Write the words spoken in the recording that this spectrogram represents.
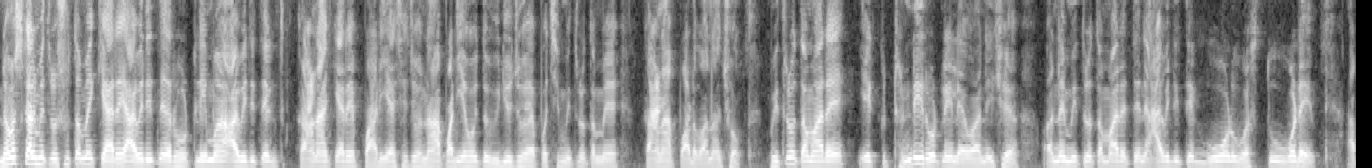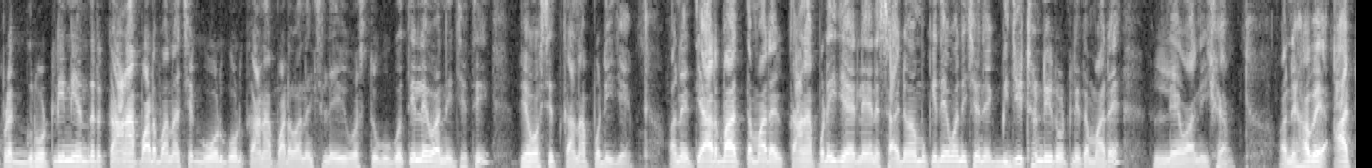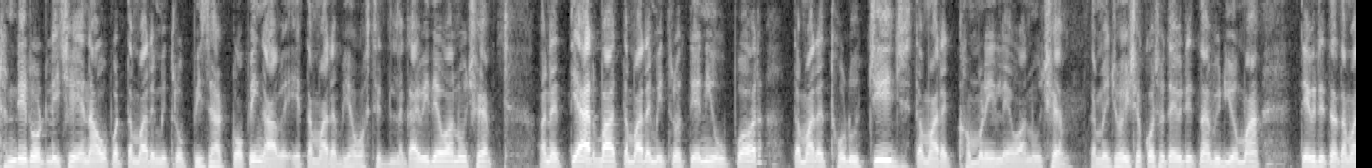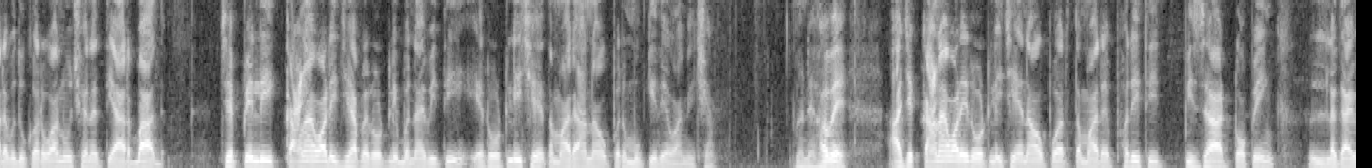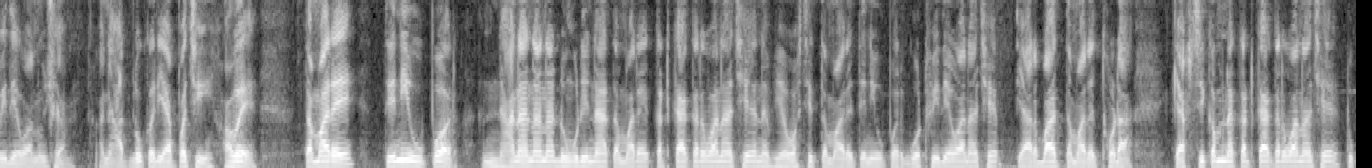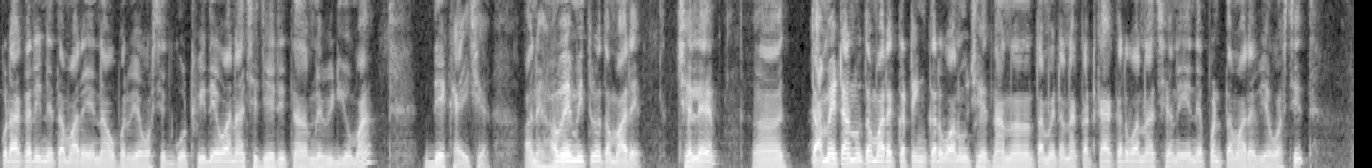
નમસ્કાર મિત્રો, શું તમે ક્યારે આવી રીતે રોટલીમાં આવી રીતે કાણા ક્યારે પાડ્યા છે? જો ના પાડ્યા હોય તો વીડિયો જોયા પછી મિત્રો તમે કાણા પાડવાના છો. મિત્રો, તમારે એક ઠંડી રોટલી લેવાની છે અને મિત્રો, તમારે તેને આવી રીતે ગોળ વસ્તુ વડે આપણે રોટલીની અંદર કાણા પાડવાના છે, ગોળ ગોળ કાણા પાડવાના છે એવી વસ્તુ ગોતી લેવાની જેથી વ્યવસ્થિત કાણા પડી જાય. અને ત્યારબાદ તમારે કાણા પડી જાય એટલે એને સાઈડમાં મૂકી દેવાની છે અને એક બીજી ઠંડી રોટલી તમારે લેવાની છે. અને હવે આ ઠંડી રોટલી છે, એના ઉપર તમારે મિત્રો પીઝા ટોપિંગ આવે, એ તમારે વ્યવસ્થિત લગાવી દેવાનું છે. અને ત્યારબાદ તમારે મિત્રો તેની ઉપર તમારે થોડું ચીજ તમારે ખમણી લેવાનું છે. તમે જોઈ શકો છો તેવી રીતના વિડીયોમાં તેવી રીતના તમારે બધું કરવાનું છે અને ત્યારબાદ જે પેલી કાણાવાળી જે આપણે રોટલી બનાવી હતી, એ રોટલી છે તમારે આના ઉપર મૂકી દેવાની છે. અને હવે આ જે કાણાવાળી રોટલી છે, એના ઉપર તમારે ફરીથી પીઝા ટોપિંગ લગાવી દેવાનું છે. અને આટલું કર્યા પછી હવે તમારે તેની ઉપર નાના નાના ડુંગળીના તમારે કટકા કરવાના છે અને વ્યવસ્થિત તમારે તેની ઉપર ગોઠવી દેવાના છે. ત્યારબાદ તમારે થોડા કેપ્સિકમના કટકા કરવાના છે. ટુકડા કરીને તમારે એના ઉપર વ્યવસ્થિત ગોઠવી દેવાના છે જે રીતે તમને વિડીયોમાં દેખાય છે. અને હવે મિત્રો તમારે છેલ્લે ટામેટાનું તમારે કટિંગ કરવાનું છે. નાના નાના ટામેટાના કટકા કરવાના છે અને એને પણ તમારે વ્યવસ્થિત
